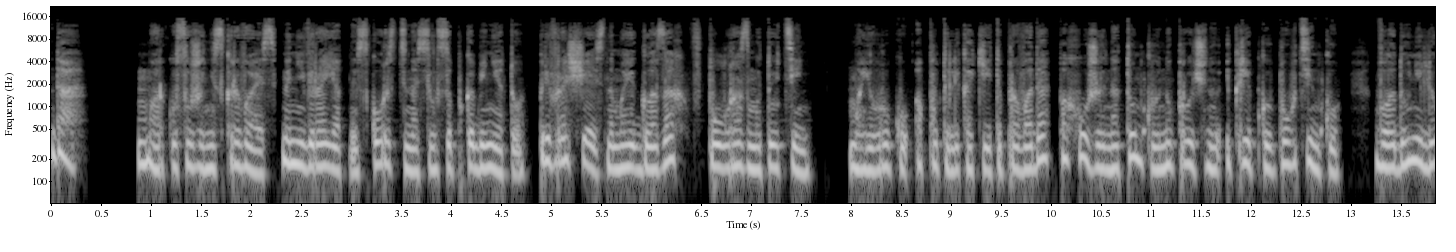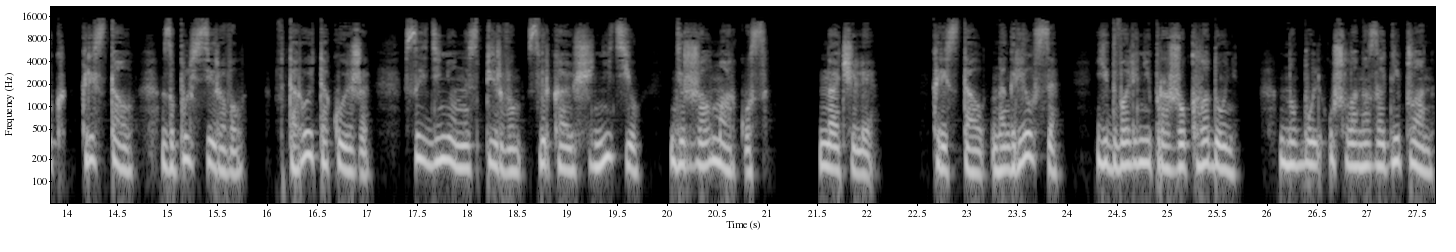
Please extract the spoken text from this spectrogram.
«Да». Маркус, уже не скрываясь, на невероятной скорости носился по кабинету, превращаясь на моих глазах в полуразмытую тень. Мою руку опутали какие-то провода, похожие на тонкую, но прочную и крепкую паутинку. В ладони люк кристалл запульсировал. Второй такой же, соединенный с первым сверкающей нитью, держал Маркус. Начали. Кристалл нагрелся, едва ли не прожег ладонь, но боль ушла на задний план,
